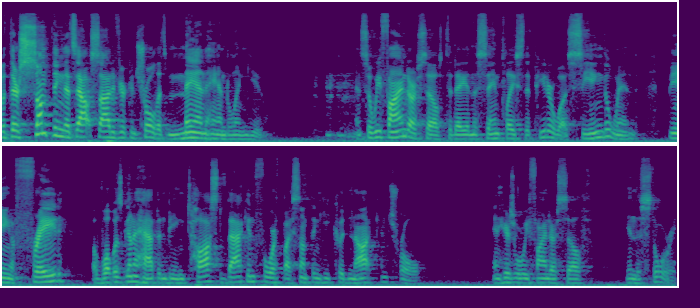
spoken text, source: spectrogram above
But there's something that's outside of your control that's manhandling you. And so we find ourselves today in the same place that Peter was, seeing the wind, being afraid of what was going to happen, being tossed back and forth by something he could not control. And here's where we find ourselves in the story.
